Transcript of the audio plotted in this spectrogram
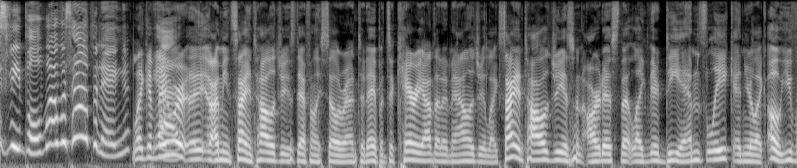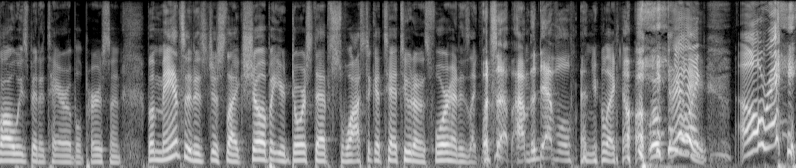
these people? What was happening? Like if Yeah. they were, eh, I mean, Scientology is definitely still around today. But to carry on that analogy, like Scientology is an artist that like their DMs leak, and you're like, oh, you've always been a terrible person. But Manson is just like show up at your doorstep, swastika tattooed on his forehead. Is like, what's up? I'm the devil, and you're like, oh, okay, You're like, all right.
